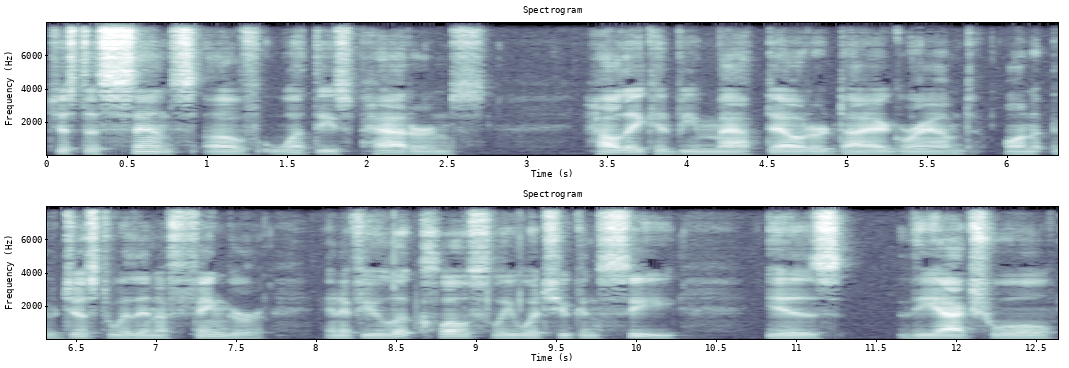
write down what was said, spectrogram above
just a sense of what these patterns how they could be mapped out or diagrammed on just within a finger. And if you look closely what you can see is the actual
